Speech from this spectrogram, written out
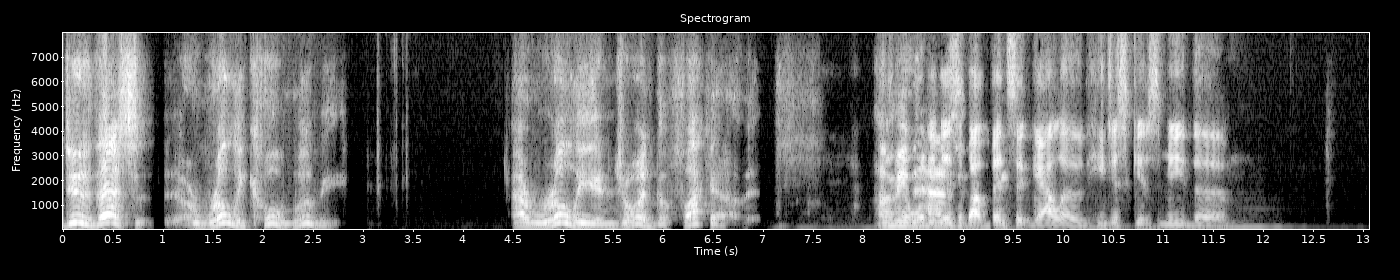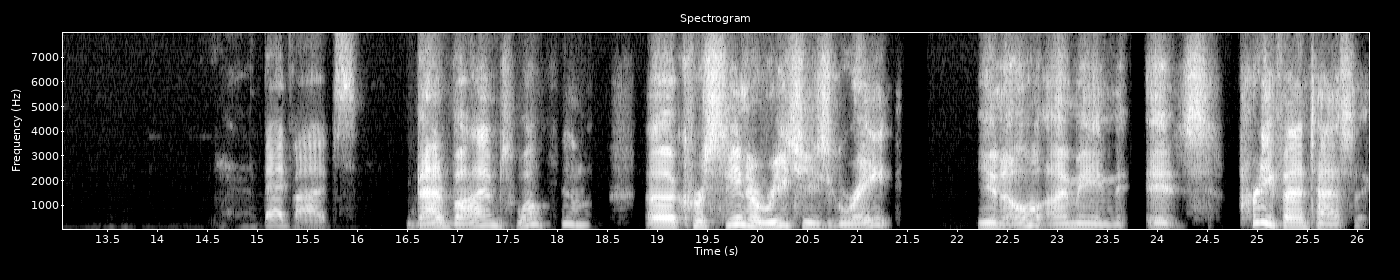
Dude, that's a really cool movie. I really enjoyed the fuck out of it. I don't know what it it is about Vincent Gallo. He just gives me the bad vibes. Bad vibes. Well, you know, uh, Christina Ricci's great. You know, I mean, it's pretty fantastic.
